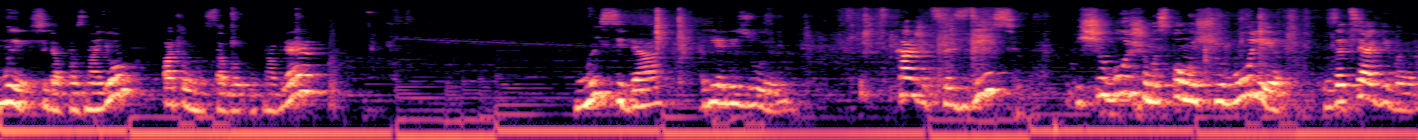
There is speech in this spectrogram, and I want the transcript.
мы себя познаем, потом мы с собой управляем, мы себя реализуем. Кажется, здесь еще больше мы с помощью воли затягиваем.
